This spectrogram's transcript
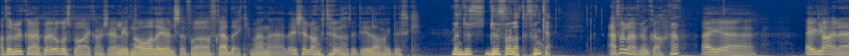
at jeg bruker det på Eurospar er kanskje en liten overdrivelse fra Fredrik, men eh, det er ikke langt unna til tider, faktisk. Men du, du føler at det funker? Jeg føler det funker. Ja. Jeg, jeg er glad i det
